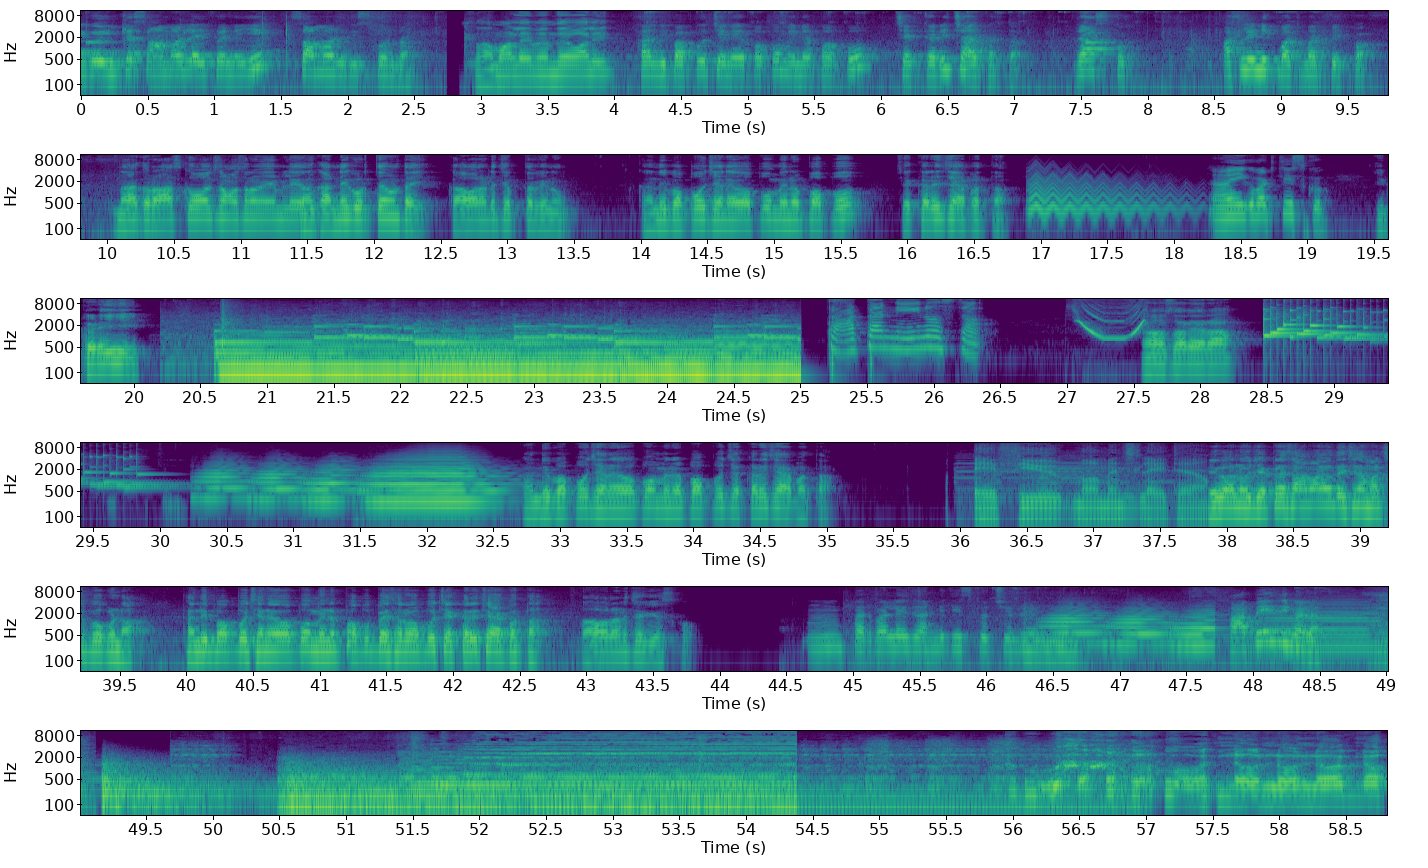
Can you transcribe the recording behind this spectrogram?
ఇగో ఇంట్లో సామాన్లు అయిపోయినాయి సామాన్లు తీసుకొని రా. సామాన్లు ఏమేమి తేవాలి? కందిపప్పు శనగపప్పు మినపప్పు చక్కెర చాయ్ పత్తా. రాసుకో. అసలే నీకు మత మరిపి ఎక్కువ. నాకు రాసుకోవాల్సిన అవసరం ఏం లేదు. నాకు అన్నీ గుర్తే ఉంటాయి. కావాలంటే చెప్తా విను. కందిపప్పు శనగపప్పు మినపప్పు చక్కెర చేపత్త ఆ, ఇక బట్టి తీసుకో. ఇక్కడ సరే రా. కందిపప్పు శనగపప్పు మినపప్పు చక్కెర చేపత్త A few moments later. ఇగో నువ్వు చెప్పిన సామాన్లు తెచ్చినా మర్చిపోకుండా. కందిపప్పు శనగపప్పు మినపప్పు పెసరపప్పు చక్కెర చేపత్త కావాలంటే చెక్ చేసుకో. పర్వాలేదు అన్ని తీసుకొచ్చిండ్రు పాపేది మళ్ళా. No, no, no, no.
